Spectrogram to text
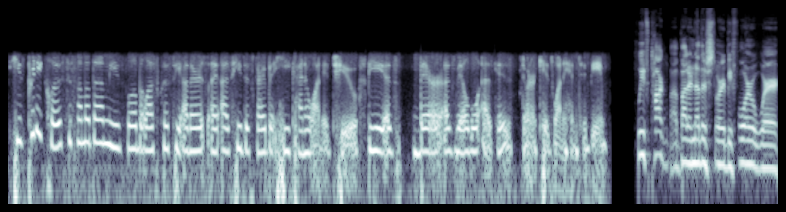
he's pretty close to some of them. He's a little bit less close to the others. As he described it, he kind of wanted to be as there, as available as his donor kids wanted him to be. We've talked about another story before where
